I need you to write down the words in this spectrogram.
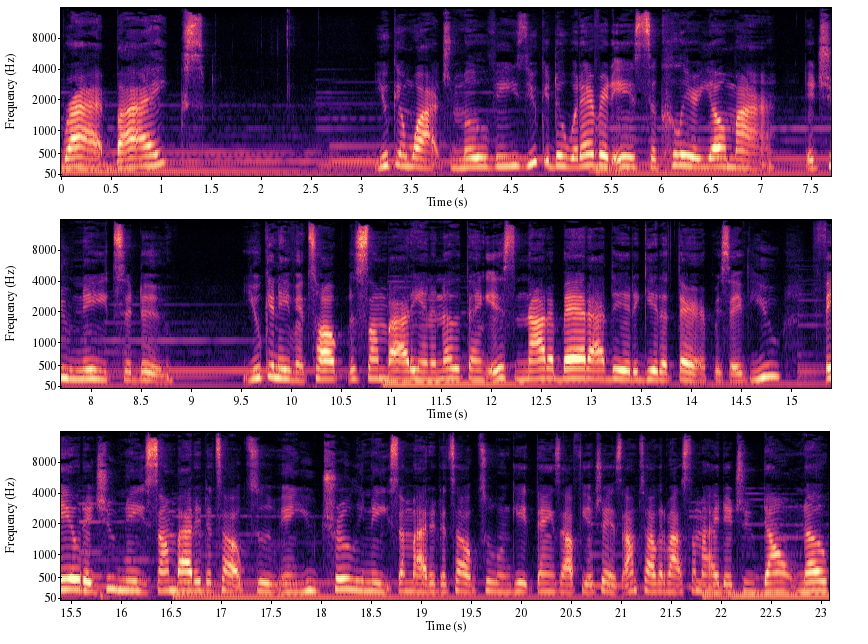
ride bikes. You can watch movies. You can do whatever it is to clear your mind that you need to do. You can even talk to somebody. And another thing, it's not a bad idea to get a therapist. If you feel that you need somebody to talk to and you truly need somebody to talk to and get things off your chest, I'm talking about somebody that you don't know,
